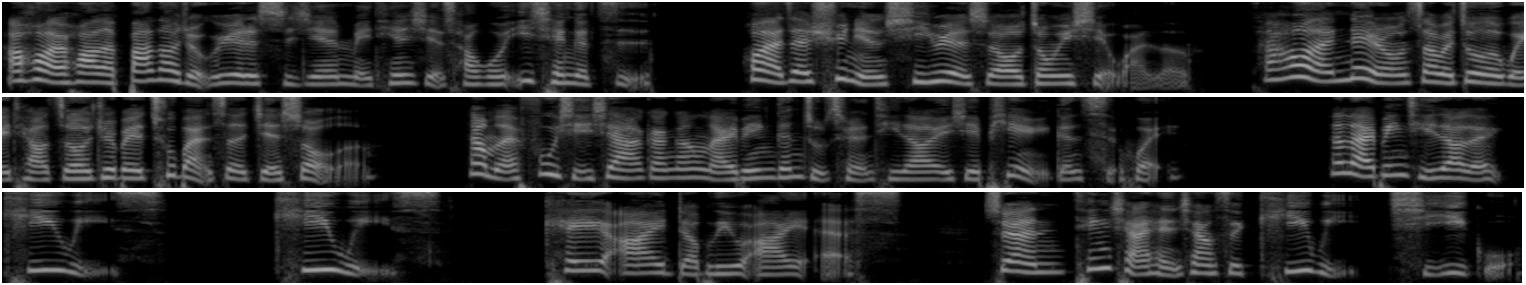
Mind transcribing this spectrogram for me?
他后来花了八到九个月的时间，每天写超过一千个字。后来在去年七月的时候，终于写完了。他后来内容稍微做了微调之后，就被出版社接受了。那我们来复习一下刚刚来宾跟主持人提到的一些片语跟词汇。那来宾提到的 kiwis，kiwis，k i w i s，虽然听起来很像是 kiwi 奇异果，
